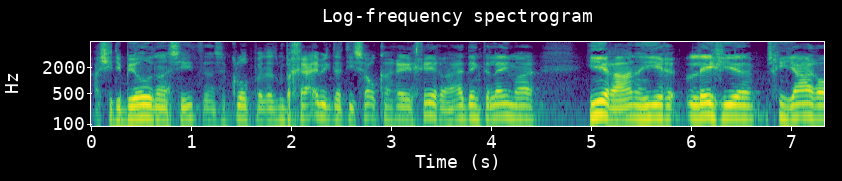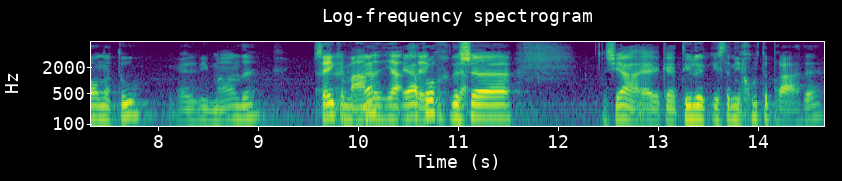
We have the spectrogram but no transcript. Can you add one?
als je die beelden dan ziet, en ze kloppen, dan begrijp ik dat hij zo kan reageren. Hij denkt alleen maar hieraan. En hier leef je misschien jaren al naartoe. Ik weet het niet, maanden. Zeker maanden, uh, ja. Ja, zeker. toch? Dus ja, uh, dus ja natuurlijk is dat niet goed te praten.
